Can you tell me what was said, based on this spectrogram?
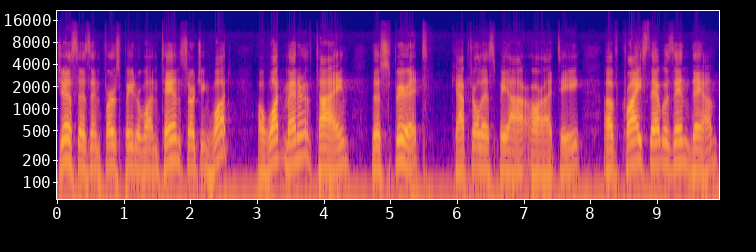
Just as in 1 Peter 1.10, searching what? Or what manner of time the Spirit, capital S-P-I-R-I-T, of Christ that was in them,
